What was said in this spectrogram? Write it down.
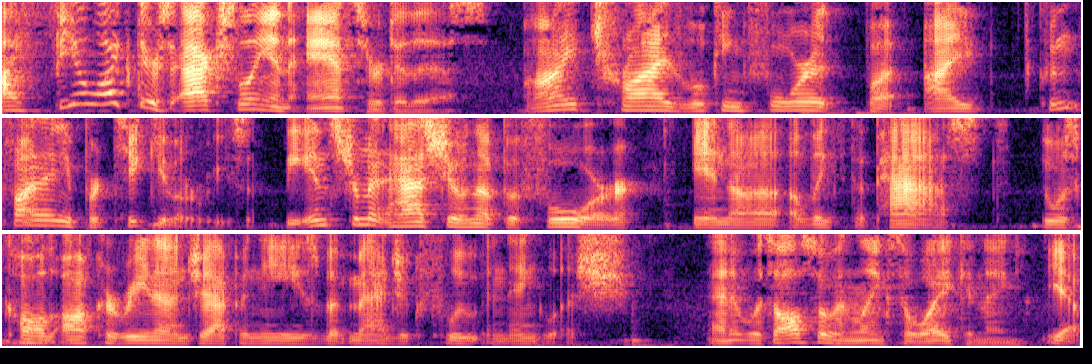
I feel like there's actually an answer to this. I tried looking for it, but I couldn't find any particular reason. The instrument has shown up before in uh, A Link to the Past. It was called Ocarina in Japanese, but Magic Flute in English. And it was also in Link's Awakening. Yeah.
